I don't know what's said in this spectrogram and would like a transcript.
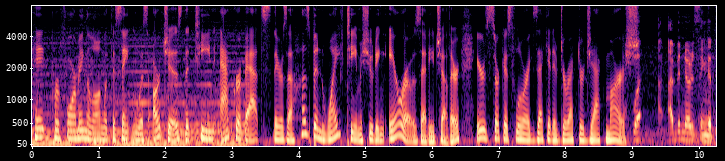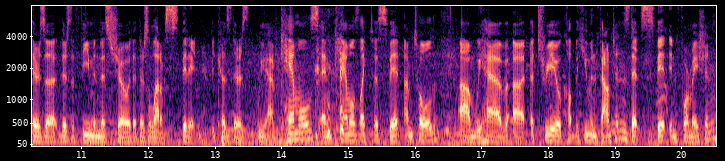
pig performing along with the St. Louis Arches, the teen acrobats. There's a husband wife team shooting arrows at each other. Here's Circus Flora Executive Director Jack Marsh. Well, I've been noticing that there's a there's a theme in this show that there's a lot of spitting because there's we have camels and camels like to spit. I'm told um, we have uh, a trio called the Human Fountains that spit in formation.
